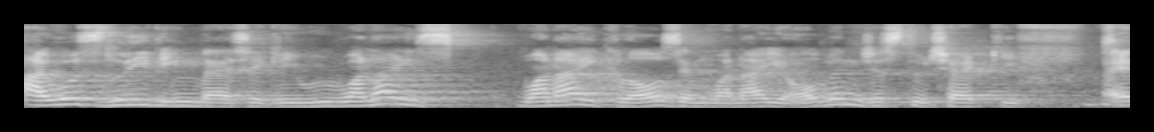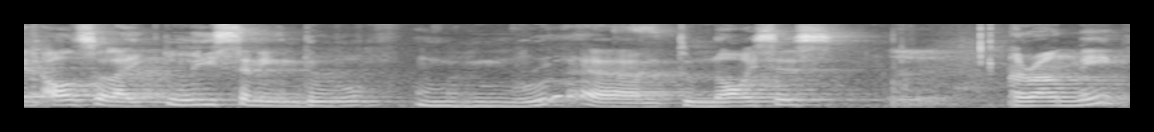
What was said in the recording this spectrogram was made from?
I was leaving basically with one eye one eye closed and one eye open just to check if, and also like listening to mm, um, to noises around me.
